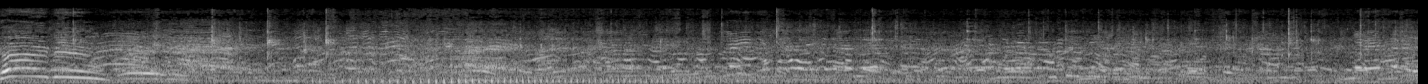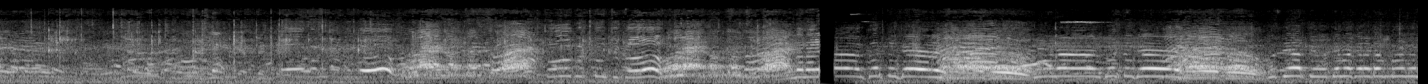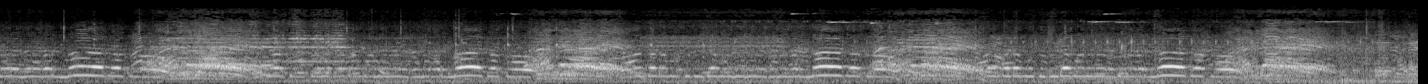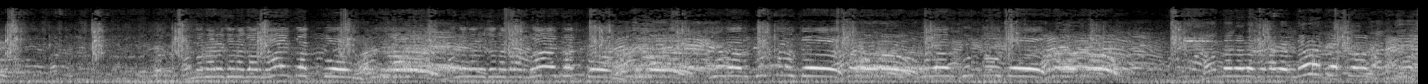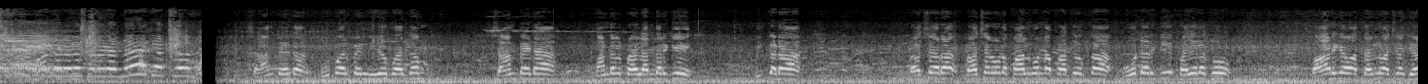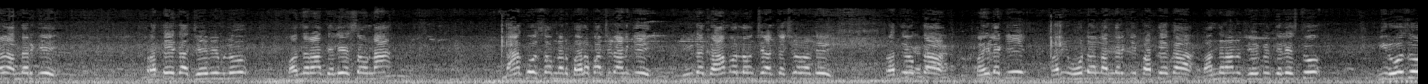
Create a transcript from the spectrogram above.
야! మందనరసన గారి నాయకత్వం! మందనరసన గారి నాయకత్వం! కూలర్ గుర్తుకే కూలర్ గుర్తుకే మందనరసన గారి నాయకత్వం! మందనరసన గారి నాయకత్వం! శాంపేట భూపాలపల్లి నియోజకవర్గం శాంపేట మండల ప్రజలందరికీ ఇక్కడ ప్రచార ప్రచారంలో పాల్గొన్న ప్రతి ఒక్క ఓటర్కి ప్రజలకు భారీగా తరలి వచ్చిన జనాలందరికీ ప్రత్యేక జేబీములు వందనాలు తెలియజేస్తూ ఉన్నా. నా కోసం నన్ను బలపరచడానికి వివిధ గ్రామాల్లో నుంచి వచ్చినటువంటి ప్రతి ఒక్క మహిళకి మరియు ఓటర్లందరికీ ప్రత్యేక వందనాలు జేబీ తెలుస్తూ ఈరోజు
